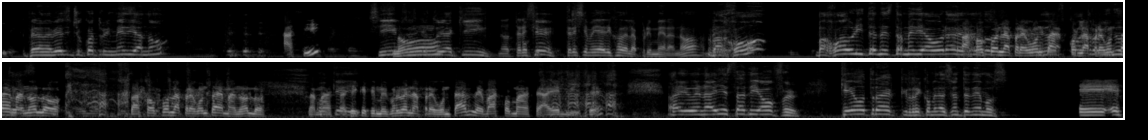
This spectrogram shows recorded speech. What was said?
espera, me habías dicho cuatro y media, ¿no? ¿Así? Sí, No. pues es que estoy aquí. No, tres, ¿O y, qué? tres y media dijo de la primera, ¿no? ¿Bajó? ¿Bajó ahorita en esta media hora? Bajó ¿En por la dos- pregunta, dos, por la pregunta de? Manolo. Bajó por la pregunta de Manolo. Nada más. Así que si me vuelven a preguntar, le bajo más a Elvis, ¿eh? Ay, bueno, ahí está The Offer. ¿Qué otra recomendación tenemos? Eh, es-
